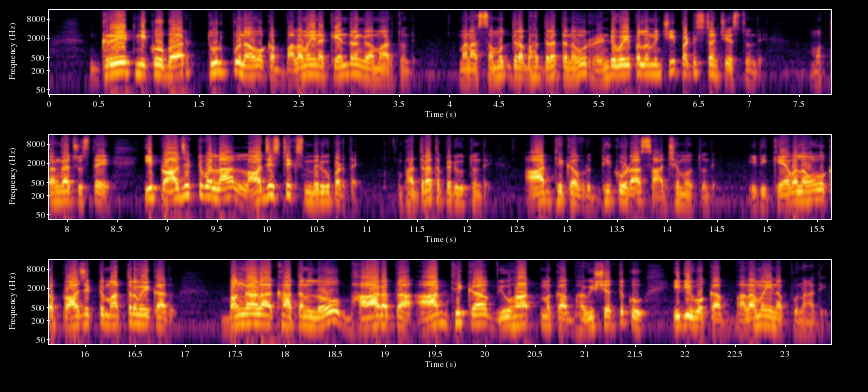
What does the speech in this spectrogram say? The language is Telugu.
గ్రేట్ నికోబార్ తూర్పున ఒక బలమైన కేంద్రంగా మారుతుంది. మన సముద్ర భద్రతను రెండు వైపుల నుంచి పటిష్టం చేస్తుంది. మొత్తంగా చూస్తే ఈ ప్రాజెక్టు వల్ల లాజిస్టిక్స్ మెరుగుపడతాయి. భద్రత పెరుగుతుంది. ఆర్థిక వృద్ధి కూడా సాధ్యమవుతుంది. ఇది కేవలం ఒక ప్రాజెక్టు మాత్రమే కాదు బంగాళాఖాతంలో భారత ఆర్థిక వ్యూహాత్మక భవిష్యత్తుకు ఇది ఒక బలమైన పునాది.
